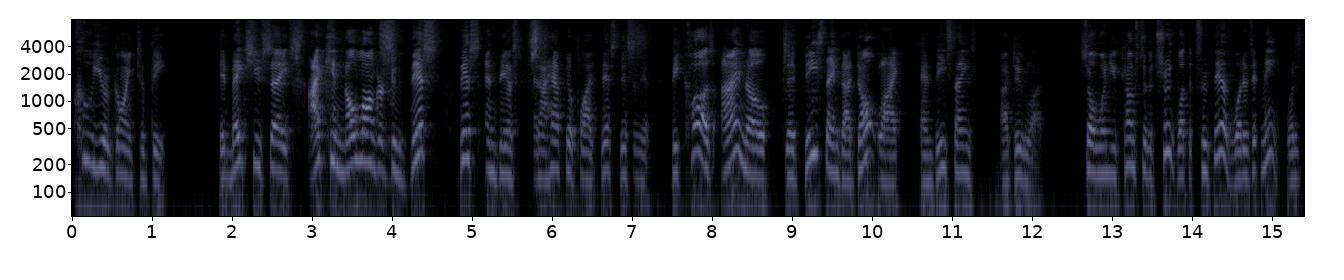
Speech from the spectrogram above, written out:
who you're going to be. It makes you say, I can no longer do this, this, and this, and I have to apply this, this, and this. Because I know that these things I don't like and these things I do like. So when it comes to the truth, what the truth is, what does it mean? What is,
